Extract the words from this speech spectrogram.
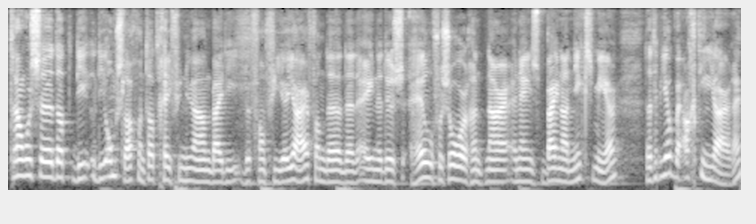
Trouwens, eh, dat, die, die omslag, want dat geef je nu aan bij die van vier jaar. Van de, de, de ene dus heel verzorgend naar ineens bijna niks meer. Dat heb je ook bij 18 jaar, hè?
